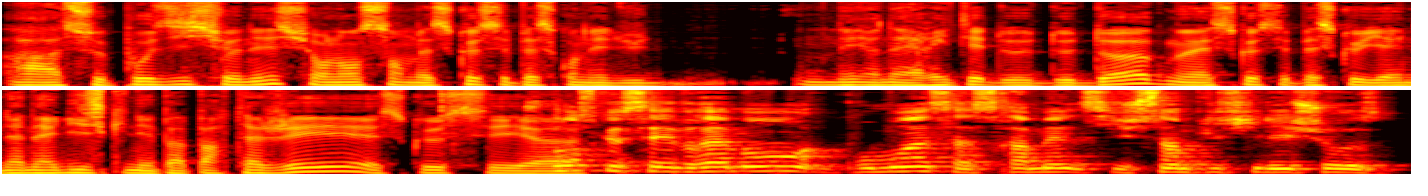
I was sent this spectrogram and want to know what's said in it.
à se positionner sur l'ensemble? Est-ce que c'est parce qu'on est du, on est, on a hérité de, de dogmes? Est-ce que c'est parce qu'il y a une analyse qui n'est pas partagée? Est-ce que c'est Je pense que c'est vraiment, pour moi, ça se ramène. Si je simplifie les choses,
